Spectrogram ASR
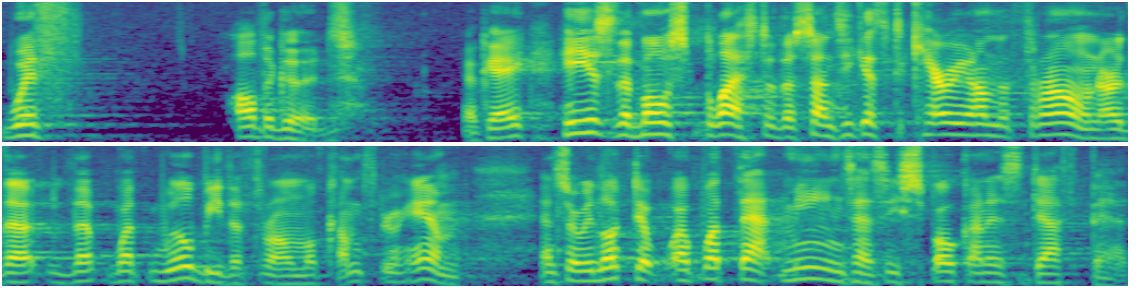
with all the goods. Okay? He is the most blessed of the sons. He gets to carry on the throne, or the, the, what will be the throne will come through him. And so we looked at what, what that means as he spoke on his deathbed.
